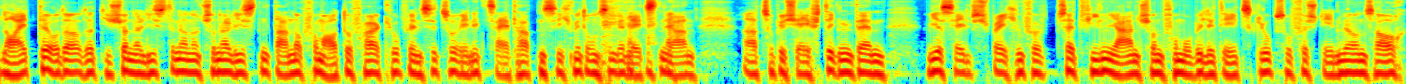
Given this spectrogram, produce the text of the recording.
Leute oder, oder die Journalistinnen und Journalisten dann noch vom Autofahrerclub, wenn sie zu wenig Zeit hatten, sich mit uns in den letzten Jahren äh, zu beschäftigen. Denn wir selbst sprechen vor, seit vielen Jahren schon vom Mobilitätsclub. So verstehen wir uns auch,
